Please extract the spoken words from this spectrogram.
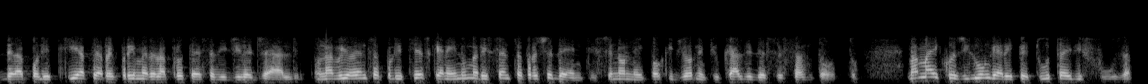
della polizia per reprimere la protesta di Gilet Gialli, una violenza poliziesca nei numeri senza precedenti, se non nei pochi giorni più caldi del 68, ma mai così lunga e ripetuta e diffusa.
